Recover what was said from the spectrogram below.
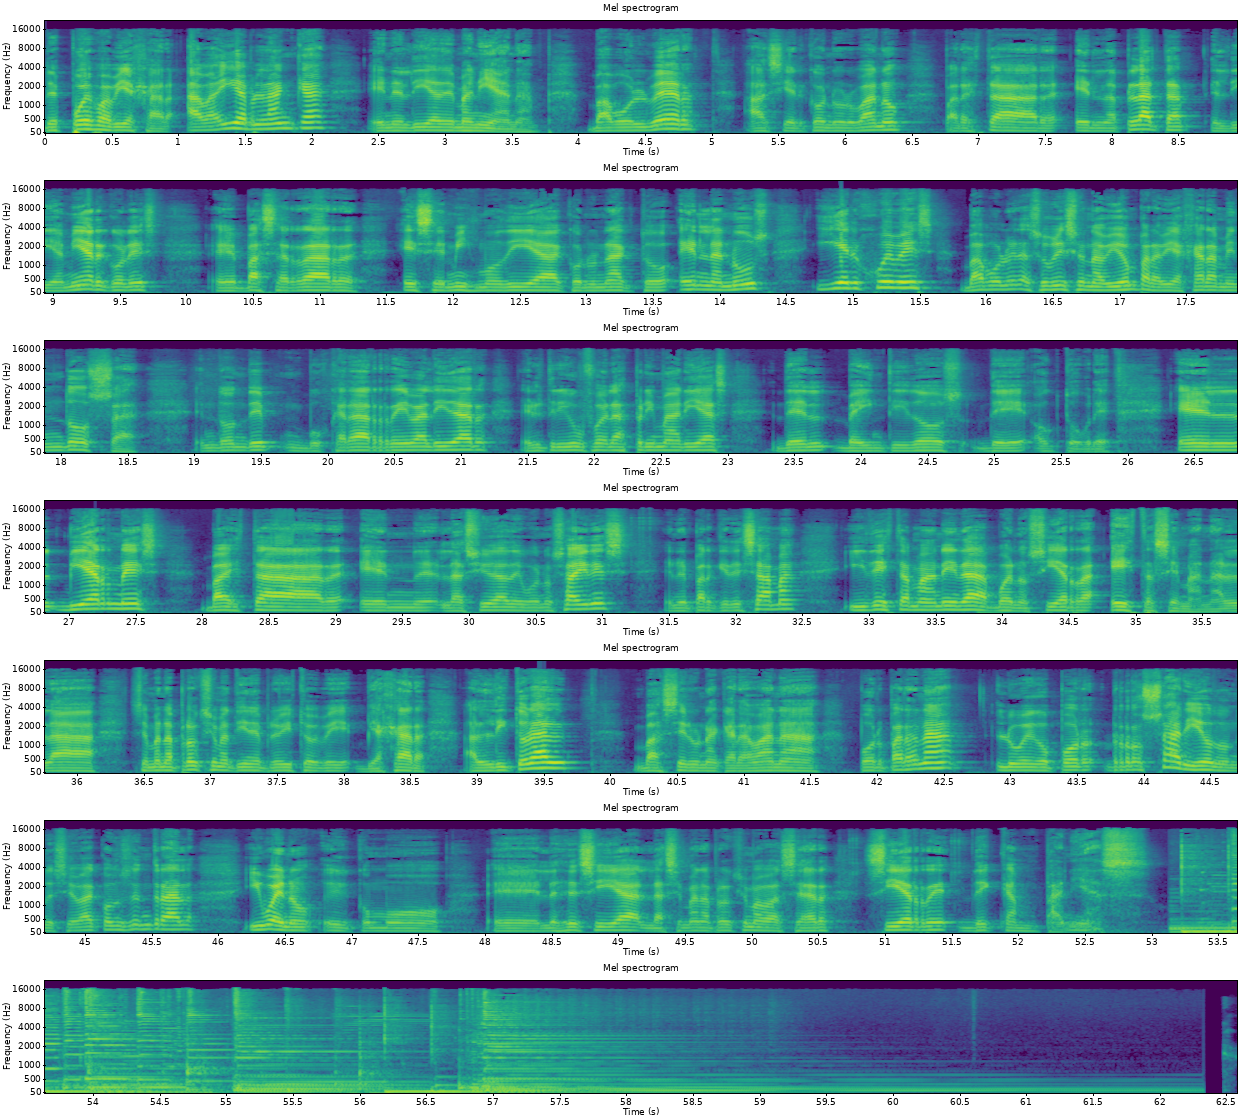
después va a viajar a Bahía Blanca en el día de mañana. Va a volver hacia el conurbano para estar en La Plata el día miércoles eh, va a cerrar ese mismo día con un acto en Lanús y el jueves va a volver a subirse un avión para viajar a Mendoza, en donde buscará revalidar el triunfo de las primarias del 22 de octubre. El viernes va a estar en la ciudad de Buenos Aires, en el Parque de Sama, y de esta manera, bueno, cierra esta semana. La semana próxima tiene previsto viajar al litoral, va a ser una caravana por Paraná, luego por Rosario, donde se va a concentrar, y bueno, eh, como eh, les decía, la semana próxima va a ser cierre de campañas.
